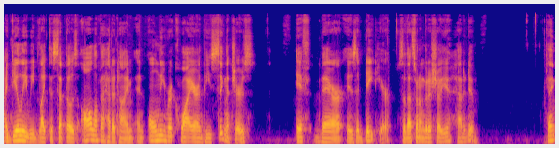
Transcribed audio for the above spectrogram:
Ideally, we'd like to set those all up ahead of time and only require these signatures if there is a date here. So that's what I'm going to show you how to do. Okay,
